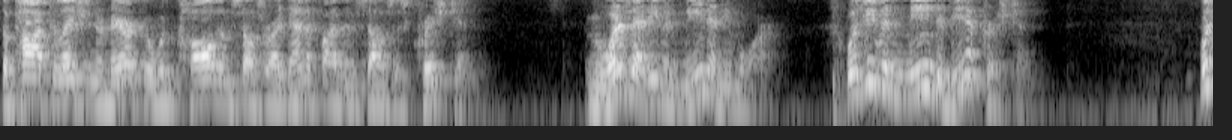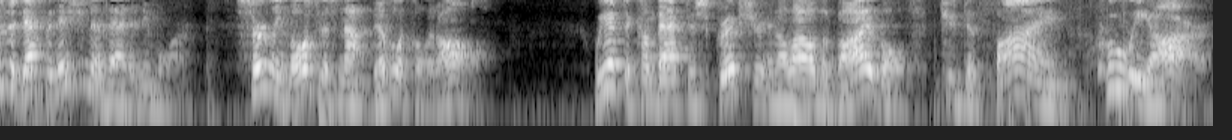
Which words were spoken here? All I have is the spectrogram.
the population in America would call themselves or identify themselves as Christian. I mean, what does that even mean anymore? What does it even mean to be a Christian? What is the definition of that anymore? Certainly, most of it's not biblical at all. We have to come back to Scripture and allow the Bible to define who we are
